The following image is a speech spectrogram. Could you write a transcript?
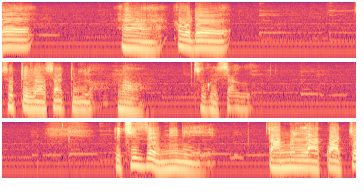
လဲအာအော်ဒစုတူလာစတူလာနော်စုကစားတချစ်တဲ့မီနီ ta mình là quả cho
